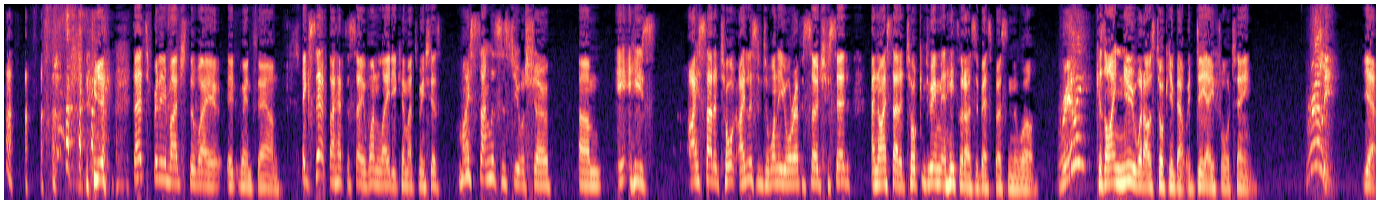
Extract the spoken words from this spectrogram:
yeah, that's pretty much the way it, it went down. Except I have to say, one lady came up to me. She says, "My son listens to your show. Um, he's." I started talk. I listened to one of your episodes. She said, and I started talking to him, and he thought I was the best person in the world Really? because I knew what I was talking about with DA14. Really? Yeah,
